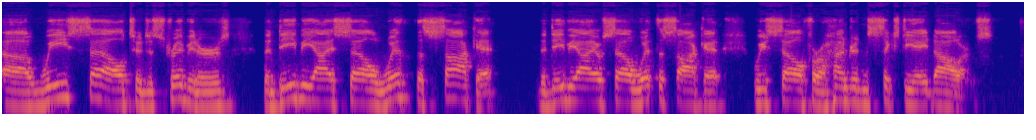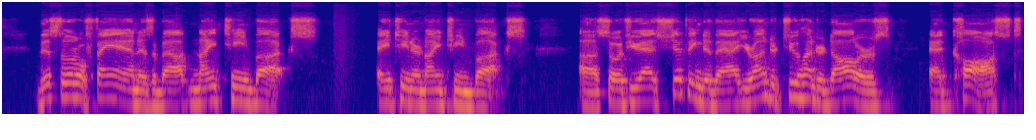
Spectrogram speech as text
uh, we sell to distributors the DBI cell with the socket the DBIO cell with the socket, we sell for $168. This little fan is about 19 bucks, 18 or 19 bucks. Uh, so if you add shipping to that, you're under $200 at cost,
